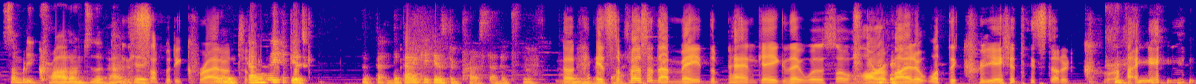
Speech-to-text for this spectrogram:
somebody cried onto the pancake. Somebody cried well, the pancake is the, pa- the pancake is depressed that it's the no, thing it's the that's- person that made the pancake. They were so horrified at what they created, they started crying.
